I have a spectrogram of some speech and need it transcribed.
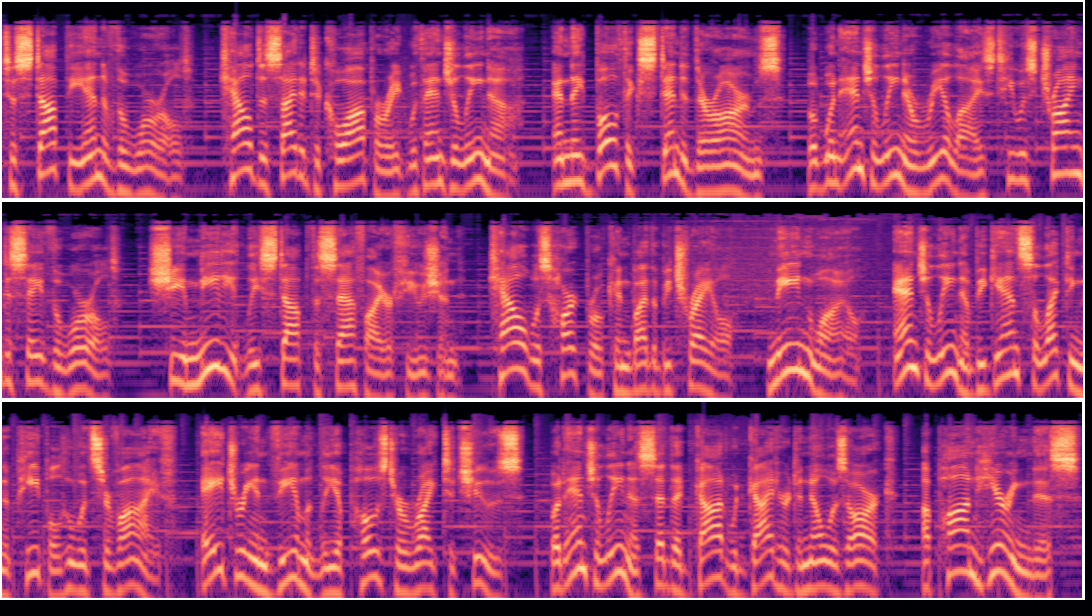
To stop the end of the world, Cal decided to cooperate with Angelina, and they both extended their arms, but when Angelina realized he was trying to save the world, she immediately stopped the sapphire fusion. Cal was heartbroken by the betrayal. Meanwhile, Angelina began selecting the people who would survive. Adrian vehemently opposed her right to choose, but Angelina said that God would guide her to Noah's Ark. Upon hearing this,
